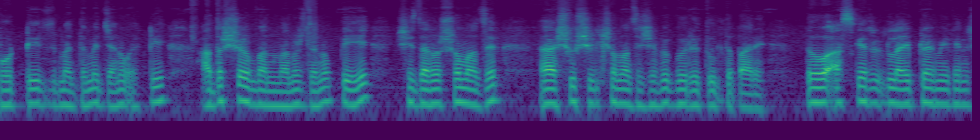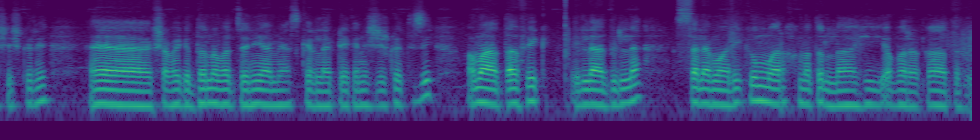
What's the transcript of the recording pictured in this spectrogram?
ভোটটির মাধ্যমে যেন একটি আদর্শবান মানুষ যেন পেয়ে সে যেন সমাজের সুশীল সমাজ হিসেবে গড়ে তুলতে পারে। তো আজকের লাইভটা আমি এখানে শেষ করি। সবাইকে ধন্যবাদ জানিয়ে আমি আজকের লাইভটা এখানে শেষ করতেছি। আমা তাফিক ইল্লা বিল্লাহ। আসসালামু আলাইকুম ওয়া রাহমাতুল্লাহি ওয়া বারাকাতুহু।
